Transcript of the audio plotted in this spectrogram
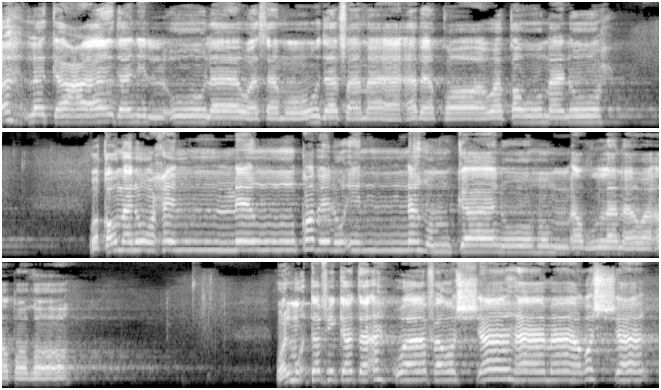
أهلك عادا الأولى وثمود فما أبقى وقوم نوح وقوم نوح من قبل إنهم كانوا هم أظلم وأطغى والمؤتفكة أهوى فغشاها ما غشّا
